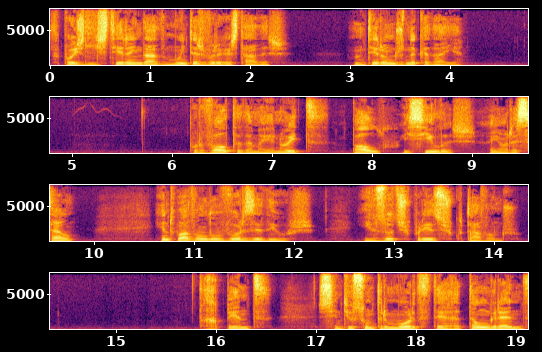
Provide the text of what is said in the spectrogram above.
Depois de lhes terem dado muitas vergastadas, meteram-nos na cadeia. Por volta da meia-noite, Paulo e Silas, em oração, entoavam louvores a Deus e os outros presos escutavam-nos. De repente, sentiu-se um tremor de terra tão grande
